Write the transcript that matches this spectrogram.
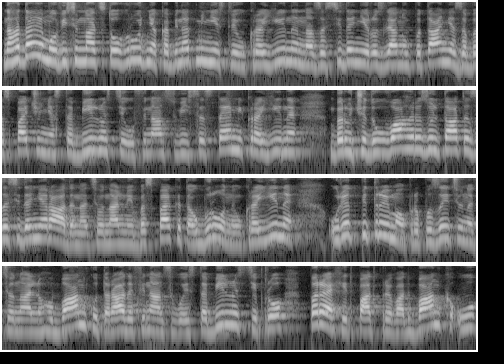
Нагадаємо, 18 грудня Кабінет міністрів України на засіданні розглянув питання забезпечення стабільності у фінансовій системі країни, беручи до уваги результати засідання Ради національної безпеки та оборони України. Уряд підтримав пропозицію Національного банку та Ради фінансової стабільності про перехід ПАД Приватбанк у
